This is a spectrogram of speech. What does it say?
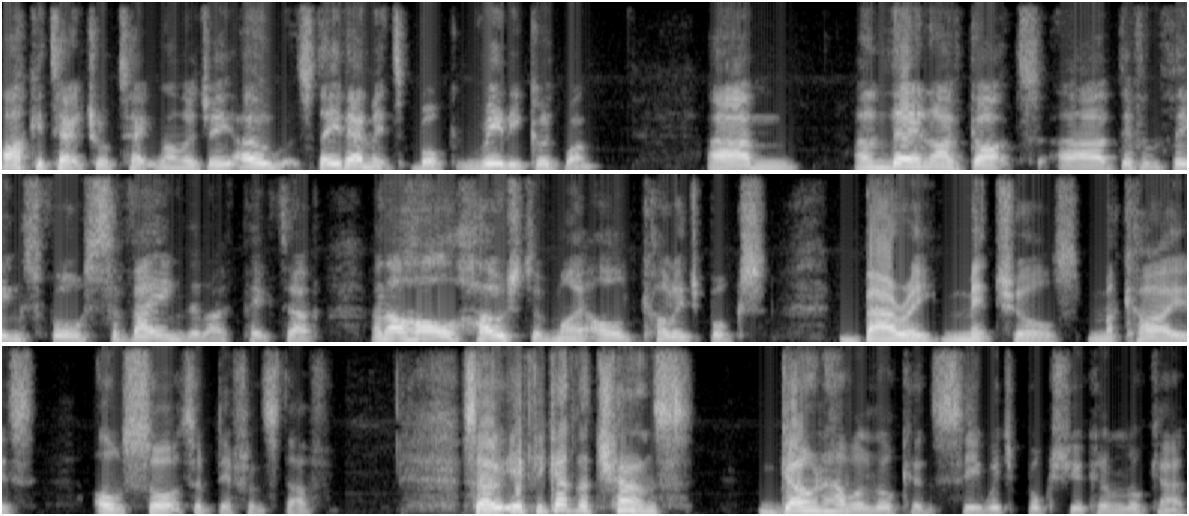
Architectural technology. Oh, Steve Emmitt's book, really good one. Um, and then I've got uh, different things for surveying that I've picked up, and a whole host of my old college books Barry, Mitchell's, McKay's, all sorts of different stuff. So if you get the chance, go and have a look and see which books you can look at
